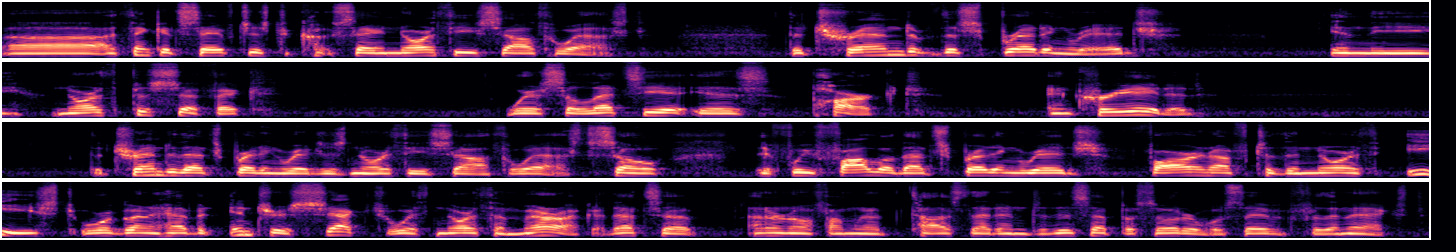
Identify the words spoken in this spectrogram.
Uh, I think it's safe just to say northeast southwest. The trend of the spreading ridge in the North Pacific, where Siletzia is parked and created, the trend of that spreading ridge is northeast southwest. So if we follow that spreading ridge far enough to the northeast, we're going to have it intersect with North America. That's a I don't know if I'm going to toss that into this episode or we'll save it for the next.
